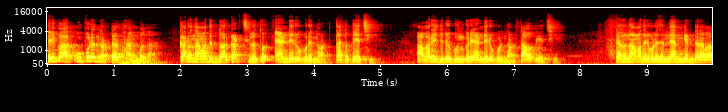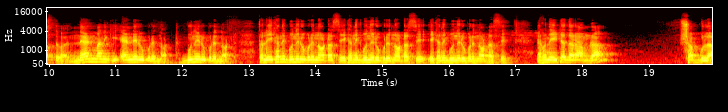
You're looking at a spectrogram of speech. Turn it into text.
এইবার উপরের নটটা ভাঙবো না। কারণ আমাদের দরকার ছিল তো অ্যান্ডের উপরে নট, তা তো পেয়েছি। আবার এই দুটো গুণ করে অ্যান্ডের উপরে নট, তাও পেয়েছি। কেননা আমাদের বলেছে ন্যান গেট দ্বারা বাস্তবায়ন ন্যান মানে কি? অ্যান্ডের উপরে নট, গুণের উপরে নট। তাহলে এখানে গুণের উপরে নট আছে, এখানে গুণের উপরে নট আছে, এখানে গুণের উপরে নট আছে। এখন এইটা দ্বারা আমরা সবগুলা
